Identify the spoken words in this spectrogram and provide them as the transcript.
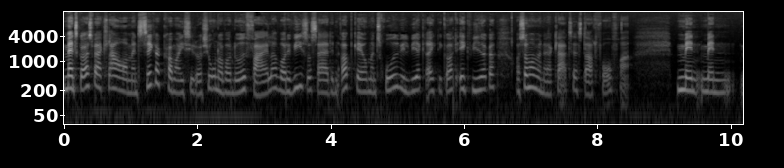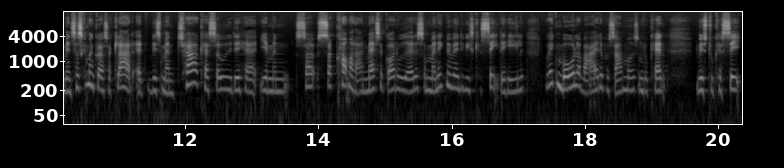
Man skal også være klar over, at man sikkert kommer i situationer, hvor noget fejler, hvor det viser sig, at en opgave, man troede ville virke rigtig godt, ikke virker, og så må man være klar til at starte forfra. Men, men, men så skal man gøre sig klart, at hvis man tør at kaste sig ud i det her, jamen så, så kommer der en masse godt ud af det, som man ikke nødvendigvis kan se det hele. Du kan ikke måle og veje det på samme måde, som du kan, hvis du kan se,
